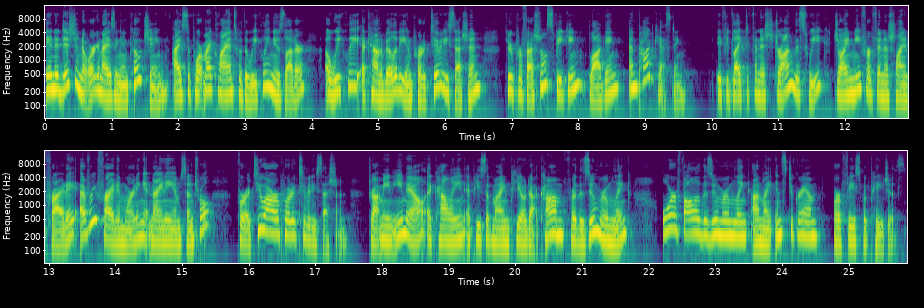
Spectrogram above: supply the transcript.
In addition to organizing and coaching, I support my clients with a weekly newsletter, a weekly accountability and productivity session through professional speaking, blogging, and podcasting. If you'd like to finish strong this week, join me for Finish Line Friday every Friday morning at 9 a.m. Central for a two hour productivity session. Drop me an email at colleen at peaceofmindpo.com for the Zoom room link or follow the Zoom room link on my Instagram or Facebook pages.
